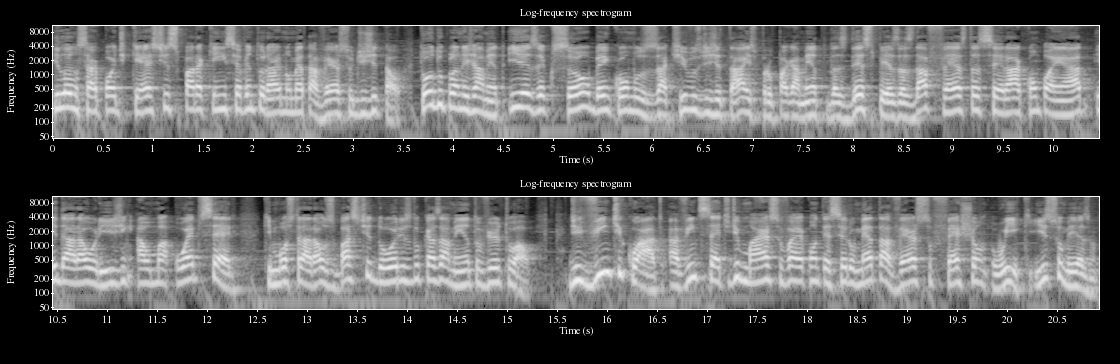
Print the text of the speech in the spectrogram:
e lançar podcasts para quem se aventurar no metaverso digital. Todo o planejamento e execução, bem como os ativos digitais para o pagamento das despesas da festa, será acompanhado e dará origem a uma websérie que mostrará os bastidores do casamento virtual. De 24 a 27 de março vai acontecer o Metaverso Fashion Week, isso mesmo,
